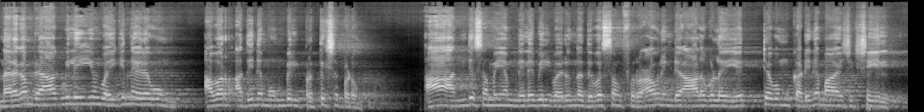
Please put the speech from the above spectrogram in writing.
നരകം രാവിലെയും വൈകുന്നേരവും അവർ അതിന് മുമ്പിൽ പ്രത്യക്ഷപ്പെടും. ആ അന്ത്യസമയം നിലവിൽ വരുന്ന ദിവസം ഫിറാവുനിന്റെ ആളുകളെ ഏറ്റവും കഠിനമായ ശിക്ഷയിൽ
